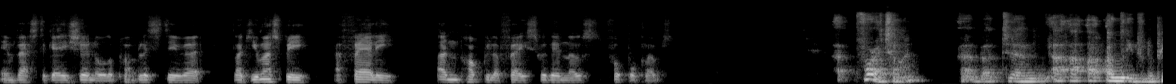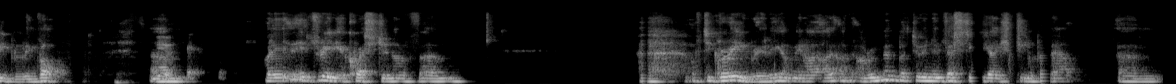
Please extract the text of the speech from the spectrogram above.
investigation or the publicity of it. Like you must be a fairly unpopular face within those football clubs. Uh, for a time, uh, but um, only for the people involved. Um, yeah. But it, it's really a question of um, of degree, really. I mean, I, I, I remember doing an investigation about um,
